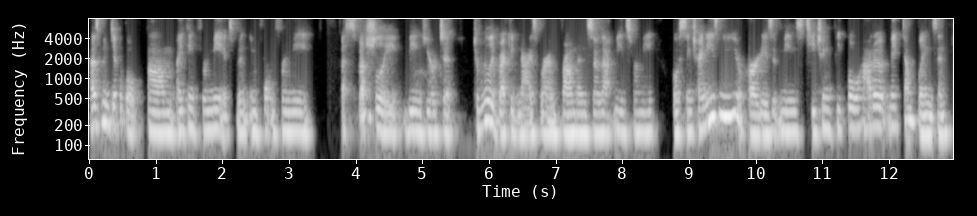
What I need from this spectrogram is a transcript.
has been difficult. Um, I think for me, it's been important for me, especially being here to to really recognize where I'm from. And so that means for me hosting Chinese New Year parties. It means teaching people how to make dumplings and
